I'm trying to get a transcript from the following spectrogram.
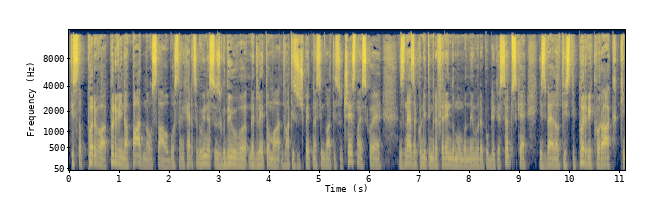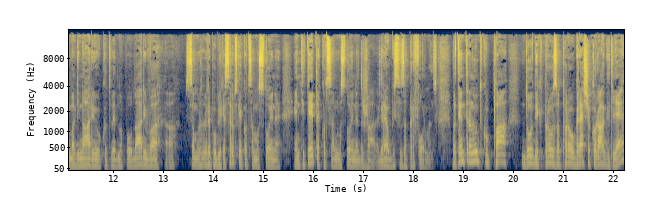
Tista prva, prvi napad na ustavo Bosne in Hercegovine se je zgodil v, med letoma 2015 in 2016, ko je z nezakonitim referendumom v dnevu Republike Srpske izvedel tisti prvi korak k imaginariju, kot vedno poudariva. Uh, Republike Srpske kot samostojne entitete, kot samostojne države. Gre v bistvu za performance. V tem trenutku pa Dodik pravzaprav gre še korak dlje,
